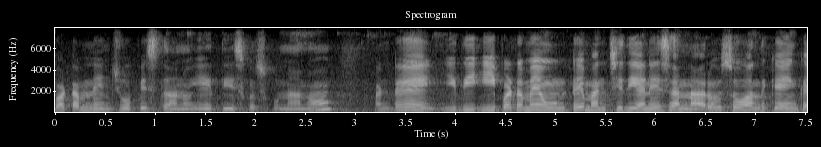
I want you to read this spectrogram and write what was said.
పటం నేను చూపిస్తాను ఏది తీసుకొచ్చుకున్నాను. అంటే ఇది ఈ పటమే ఉంటే మంచిది అనేసి అన్నారు. సో అందుకే ఇంకా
